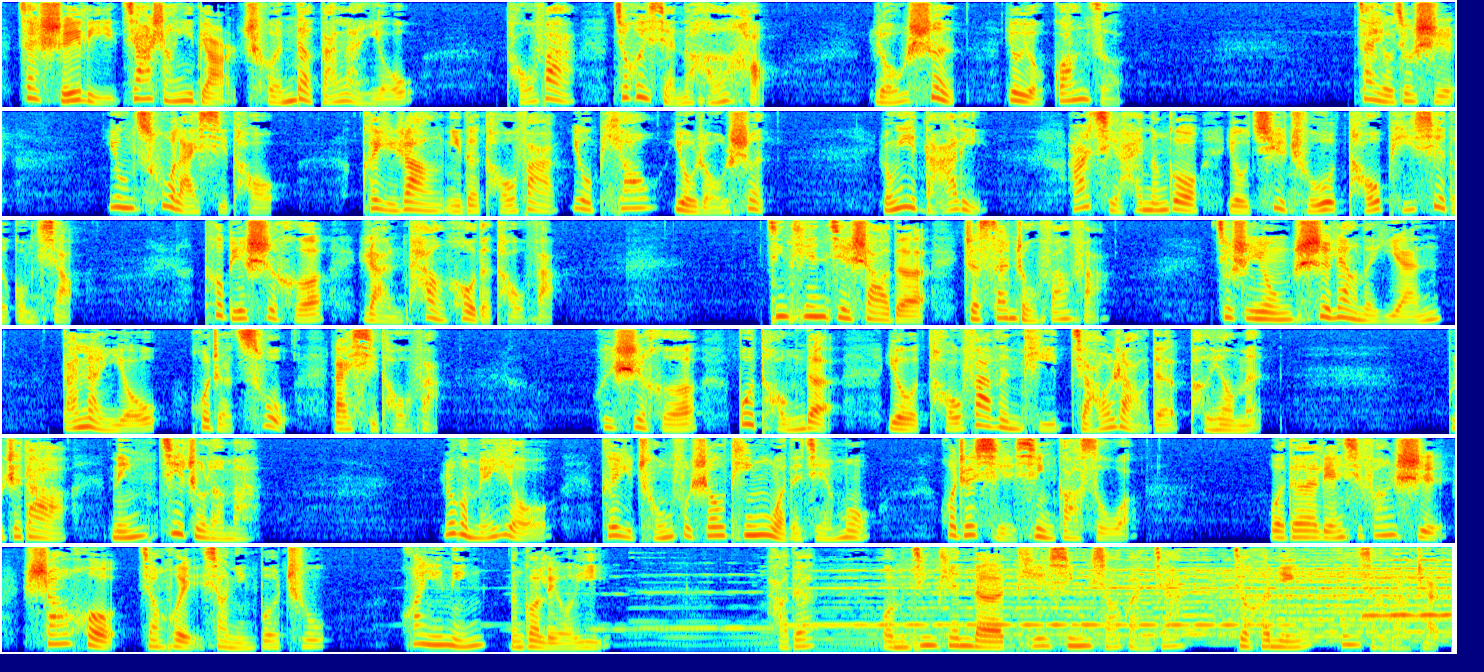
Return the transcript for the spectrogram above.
在水里加上一点纯的橄榄油，头发就会显得很好，柔顺又有光泽。再有就是用醋来洗头，可以让你的头发又飘又柔顺，容易打理，而且还能够有去除头皮屑的功效，特别适合染烫后的头发。今天介绍的这三种方法。就是用适量的盐、橄榄油或者醋来洗头发，会适合不同的有头发问题搅扰的朋友们。不知道您记住了吗？如果没有，可以重复收听我的节目，或者写信告诉我。我的联系方式稍后将会向您播出，欢迎您能够留意。好的，我们今天的贴心小管家。就和您分享到这儿。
